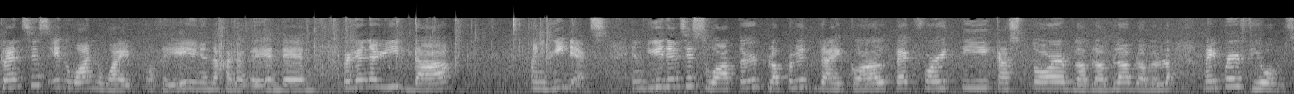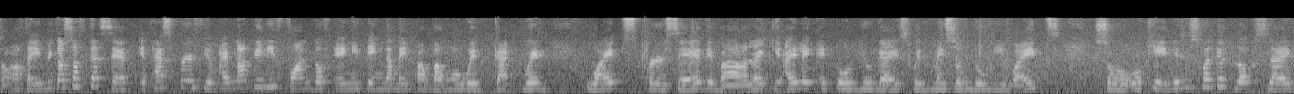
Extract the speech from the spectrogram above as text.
cleanses in one wipe. Okay? Yun yung nakalagay. And then, we're gonna read the ingredients. Ingredients is water, flopperit glycol, PEG 40, castor, blah, blah, blah, blah, blah, blah. May perfume. So, okay, because of the scent, it has perfume. I'm not really fond of anything na may pabango with, with wipes per se, diba? Like, I like I told you guys with my Sundumi wipes. So, okay, this is what it looks like.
